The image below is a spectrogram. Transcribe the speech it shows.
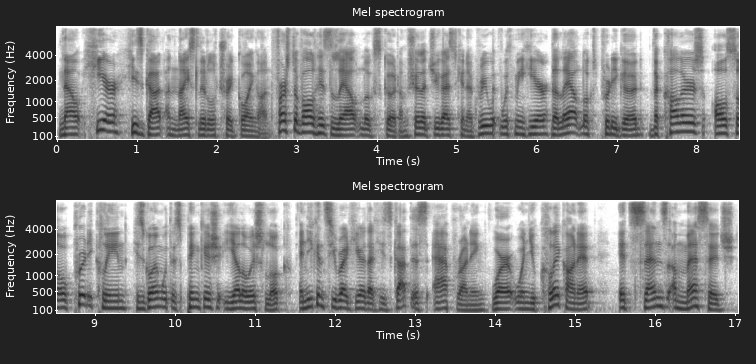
Now here he's got a nice little trick going on. First of all, his layout looks good. I'm sure that you guys can agree with, with me here. The layout looks pretty good. The colors also pretty clean. He's going with this pinkish yellowish look. And you can see right here that he's got this app running where when you click on it, it sends a message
